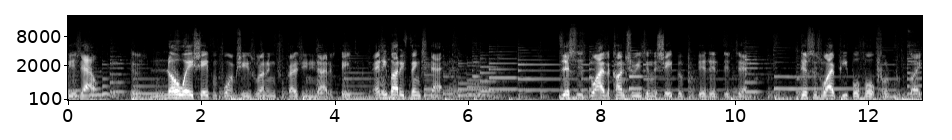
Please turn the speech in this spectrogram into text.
is out. There's no way, shape, and form she's running for president of the United States. If anybody thinks that, this is why the country is in the shape of it, it it's in. This is why people vote for like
